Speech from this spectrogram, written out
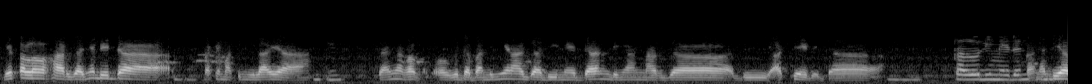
dia kalau harganya beda masing-masing wilayah Mm-mm. misalnya kalau kalau kita bandingin harga di Medan dengan harga di Aceh beda Kalau di Medan karena dia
